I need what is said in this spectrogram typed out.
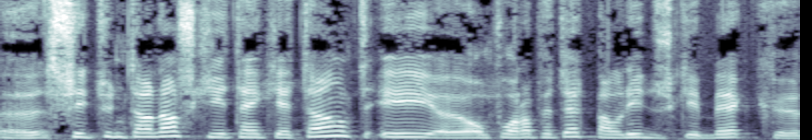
euh, c'est une tendance qui est inquiétante et euh, on pourra peut-être parler du Québec euh,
